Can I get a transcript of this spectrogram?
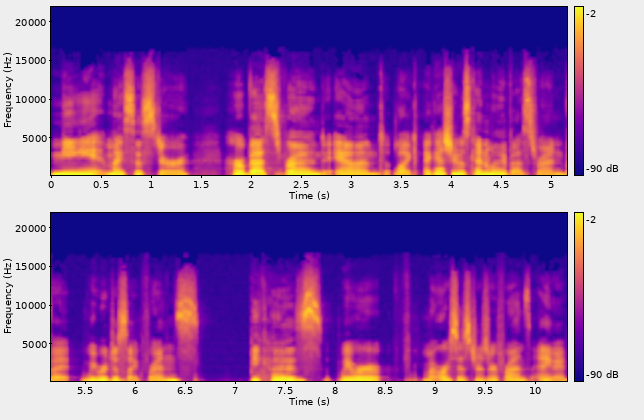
Me, my sister, her best friend and like I guess she was kind of my best friend, but we were just like friends because we were our sisters were friends. Anyway,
